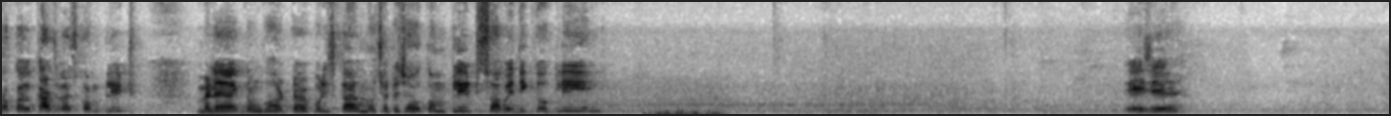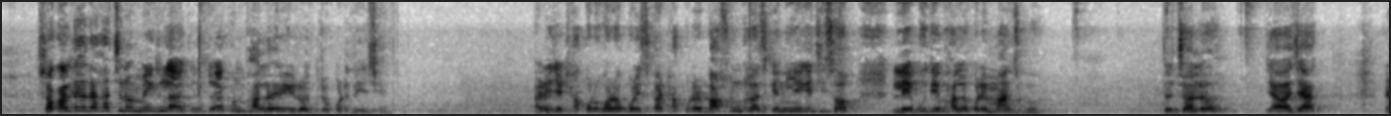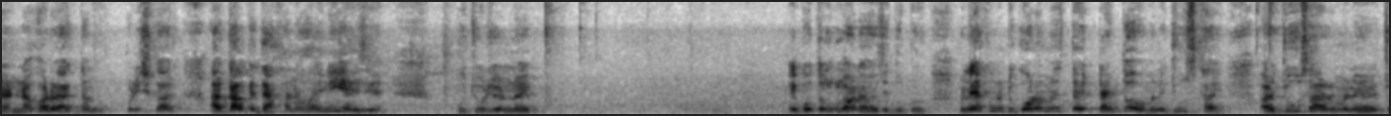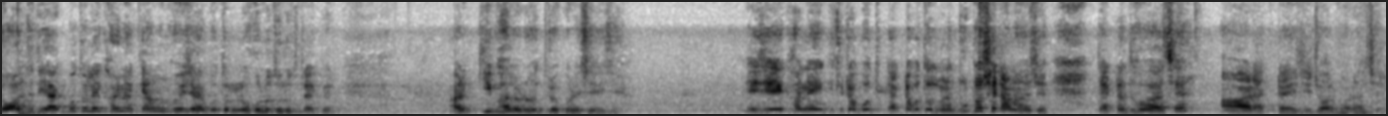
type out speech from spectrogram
সকাল কাজ বাজ কমপ্লিট মানে একদম ঘরটার পরিষ্কার মোছা টোছাও কমপ্লিট সব এদিকেও ক্লিন এই যে সকাল থেকে দেখাচ্ছিল মেঘলা, কিন্তু এখন ভালোই রৌদ্র করে দিয়েছে। আর এই যে ঠাকুর ঘরও পরিষ্কার, ঠাকুরের বাসনগুলো আজকে নিয়ে গেছি সব, লেবু দিয়ে ভালো করে মাজবো। তো চলো, যাওয়া যাক। রান্নাঘরও একদম পরিষ্কার। আর কালকে দেখানো হয়নি এই যে পুচুর জন্য এই বোতলগুলো আনা হয়েছে দুটো। মানে এখন একটু গরমের টাইম তো মানে জুস খাই। আর জুস আর মানে জল যদি এক বোতলে খাই না, কেমন হয়ে যায় বোতলগুলো? হলুদ হলুদ টাইপের আর কি ভালো রৌদ্র করেছে এই যে। এই যে এখানে কিছুটা বোতল একটা বোতল মানে দুটো সেট আনা হয়েছে। তো একটা ধোয়া আছে, আর একটা এই যে জল ভরা আছে।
